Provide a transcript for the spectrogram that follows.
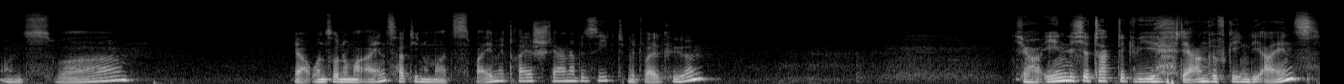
Und zwar ja, unsere Nummer 1 hat die Nummer 2 mit 3 Sterne besiegt, mit Valkyren. Ja, ähnliche Taktik wie der Angriff gegen die 1.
